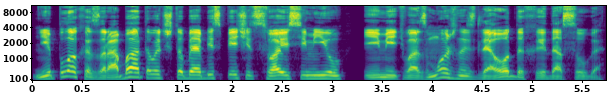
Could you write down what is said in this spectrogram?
неплохо зарабатывать, чтобы обеспечить свою семью и иметь возможность для отдыха и досуга.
